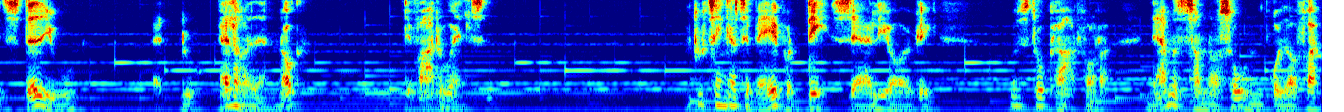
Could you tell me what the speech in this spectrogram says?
et sted i ugen, allerede er nok. Det var du altid. Og du tænker tilbage på det særlige øjeblik, hvor det stod klart for dig, nærmest som når solen bryder frem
